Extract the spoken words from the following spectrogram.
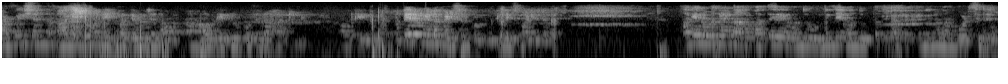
ಅಡ್ಮಿಷನ್ ಆಗಿದ್ದು ಒಂದು ಇಪ್ಪತ್ತೇಳು ಜನ ಅವ್ರಿಗೆ ಗ್ಲೂಕೋಸ್ ಎಲ್ಲ ಹಾಕಿ, ಅವ್ರಿಗೆ. ಬೇರೆಯವರಿಗೆಲ್ಲ ಮೆಡಿಸಿನ್ ಕೊಟ್ಟು ರಿಲೀಸ್ ಮಾಡಿದ್ದಾರೆ. ಹಾಗೆ ನೋಡಿದ್ರೆ ನಾನು ಮತ್ತೆ ಒಂದು ನಿನ್ನೆ ಒಂದು ಪತ್ರಿಕಾ ಪ್ರಕಟಣೆಯನ್ನು ನಾನು ಹೊರಡಿಸಿದ್ದೇನೆ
